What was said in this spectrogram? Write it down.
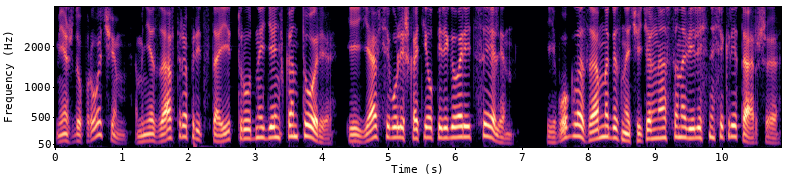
Между прочим, мне завтра предстоит трудный день в конторе, и я всего лишь хотел переговорить с Эллен». Его глаза многозначительно остановились на секретарше.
